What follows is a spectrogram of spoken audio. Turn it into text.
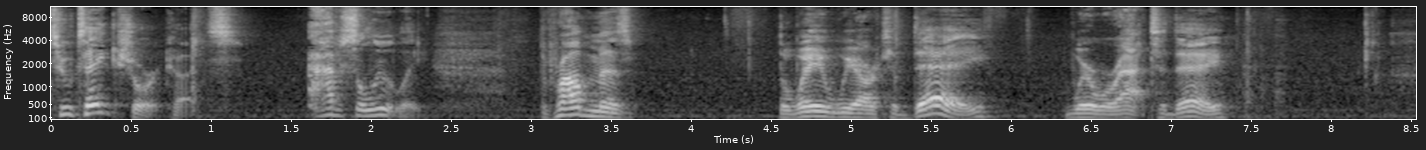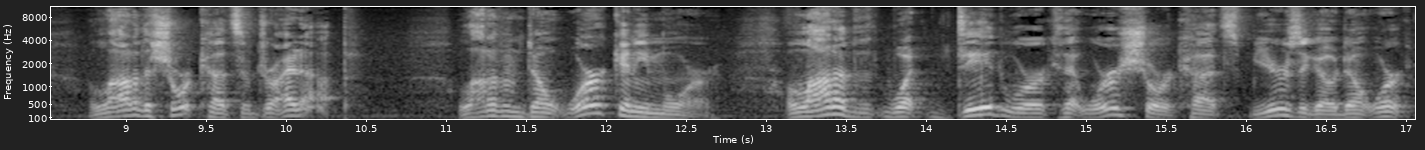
to take shortcuts. Absolutely. The problem is the way we are today where we're at today a lot of the shortcuts have dried up a lot of them don't work anymore. A lot of what did work that were shortcuts years ago don't work.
